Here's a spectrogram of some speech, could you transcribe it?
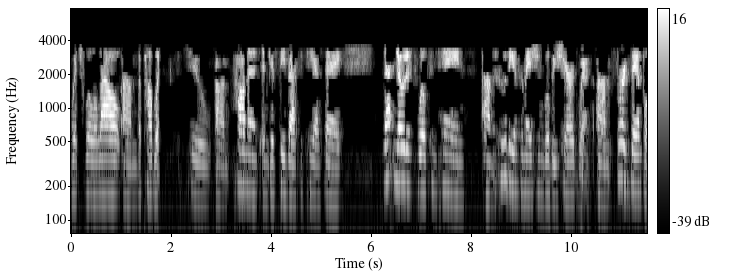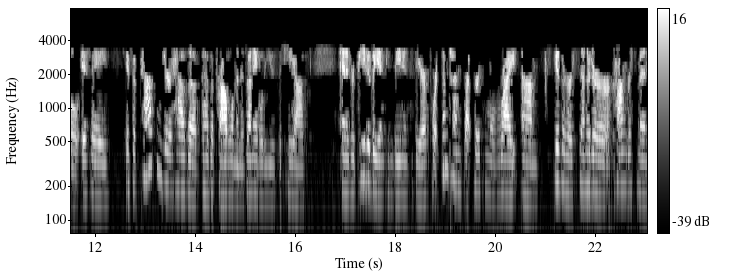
which will allow um, the public to um, comment and give feedback to TSA that notice will contain um, who the information will be shared with. Um, for example, if a if a passenger has a has a problem and is unable to use the kiosk and is repeatedly inconvenienced at the airport, sometimes that person will write um, his or her senator or congressman,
